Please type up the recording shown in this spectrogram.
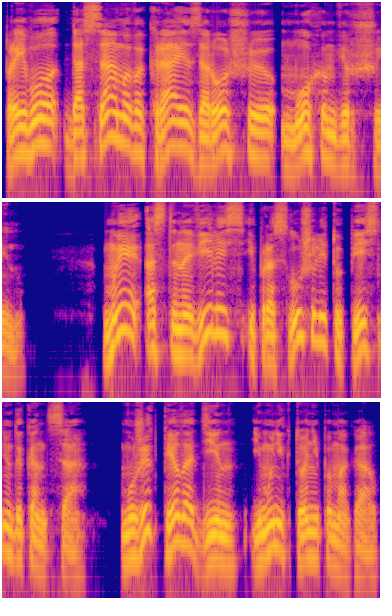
про его до самого края заросшую мохом вершину. Мы остановились и прослушали ту песню до конца. Мужик пел один, ему никто не помогал.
